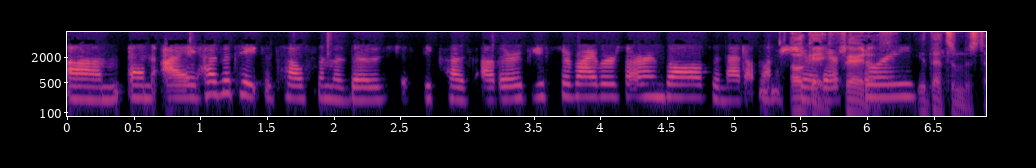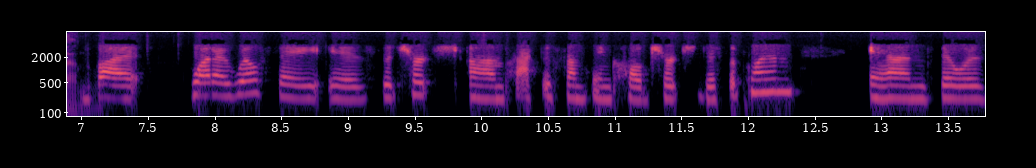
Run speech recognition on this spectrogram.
Um, and I hesitate to tell some of those just because other abuse survivors are involved and I don't want to share Okay, their fair stories. enough. Yeah, that's understandable. But what I will say is the church um, practiced something called church discipline, and there was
